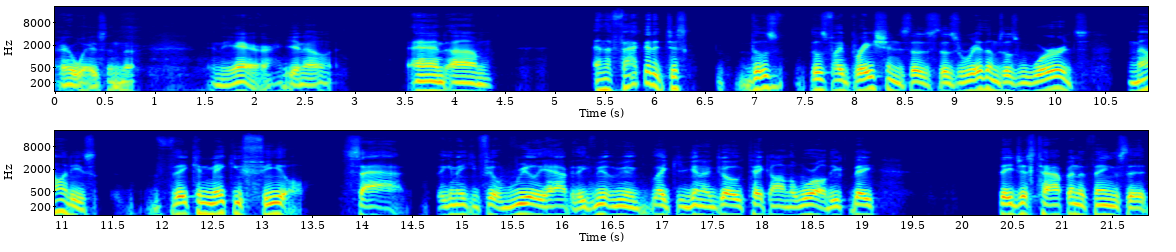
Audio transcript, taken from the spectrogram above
airwaves in the, in the air, you know? And, um, and the fact that it just, those, those vibrations, those, those rhythms, those words, melodies, they can make you feel sad. They can make you feel really happy. They can like you're gonna go take on the world. You, they they just tap into things that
